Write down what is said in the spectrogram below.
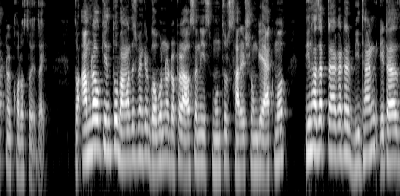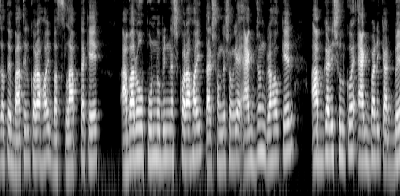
আপনার খরচ হয়ে যায়। তো আমরাও কিন্তু বাংলাদেশ ব্যাংকের গভর্নর ডক্টর আহসানি মনসুর স্যারের সঙ্গে একমত। তিন হাজার টাকাটার বিধান এটা যাতে বাতিল করা হয় বা স্ল্যাবটাকে আবারও পুনর্বিন্যাস করা হয়। তার সঙ্গে সঙ্গে একজন গ্রাহকের আবগারি শুল্ক একবারই কাটবে,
